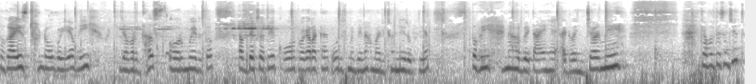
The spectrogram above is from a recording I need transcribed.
तो गाइस ठंड हो गई है भाई, ज़बरदस्त। और मेरे तो अब देख सकते हैं कोट वगैरह का और इसमें भी ना हमारी ठंड नहीं रुक रही है तो भाई, मैं और बेटा आए हैं एडवेंचर में। क्या बोलते हैं संजीत?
